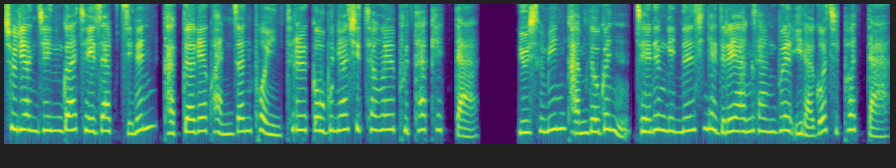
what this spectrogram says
출연진과 제작진은 각각의 관전 포인트를 꼽으며 시청을 부탁했다. 유수민 감독은 재능 있는 신예들의 앙상블이라고 짚었다.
